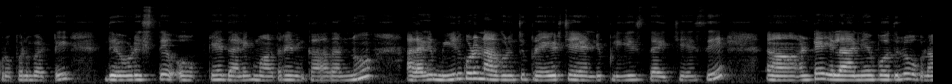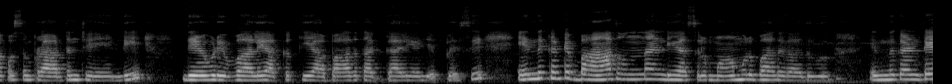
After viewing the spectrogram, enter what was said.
కృపను బట్టి. దేవుడు ఇస్తే ఓకే దానికి మాత్రం నేను కాదన్ను. అలాగే మీరు కూడా నా గురించి ప్రేయర్ చేయండి ప్లీజ్ దయచేసి. అంటే ఇలా అనే బదులు ఒక నా కోసం ప్రార్థన చేయండి. దేవుడు ఇవ్వాలి అక్కకి ఆ బాధ తగ్గాలి అని చెప్పేసి. ఎందుకంటే బాధ ఉందండి అసలు మామూలు బాధ కాదు. ఎందుకంటే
